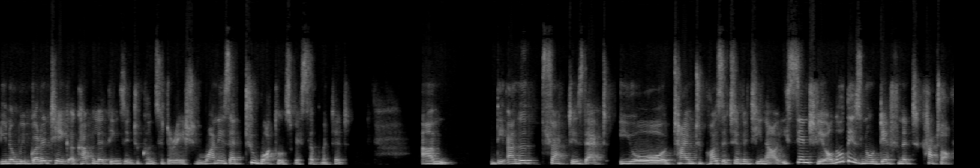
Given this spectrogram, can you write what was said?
you know, we've got to take a couple of things into consideration. One is that two bottles were submitted. Um, the other fact is that your time to positivity now, essentially, although there's no definite cutoff,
